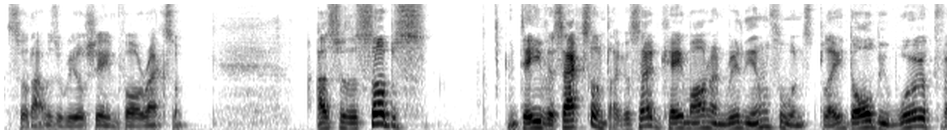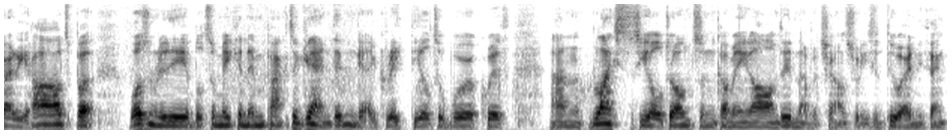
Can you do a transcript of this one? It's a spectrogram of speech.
So that was a real shame for Wrexham. As for the subs, Davies, excellent, like I said, came on and really influenced play. Dalby worked very hard, but wasn't really able to make an impact again. Didn't get a great deal to work with, and likes to see Hall Johnson coming on. Didn't have a chance really to do anything.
